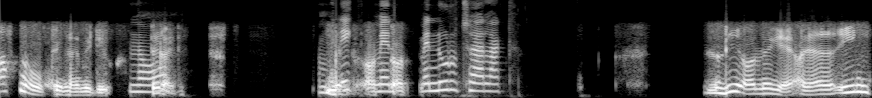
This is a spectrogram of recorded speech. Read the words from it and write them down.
haft nogle kvinder i mit liv. Nå. Det er rigtigt. Men, men, ikke, og, men, og, men nu er du tørlagt? Lige øjeblik, ja. Og jeg havde egentlig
